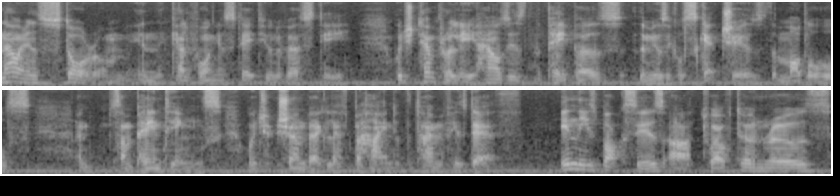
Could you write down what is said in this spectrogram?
Now in a storeroom in California State University, which temporarily houses the papers, the musical sketches, the models, and some paintings which Schoenberg left behind at the time of his death. In these boxes are 12 tone rows,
